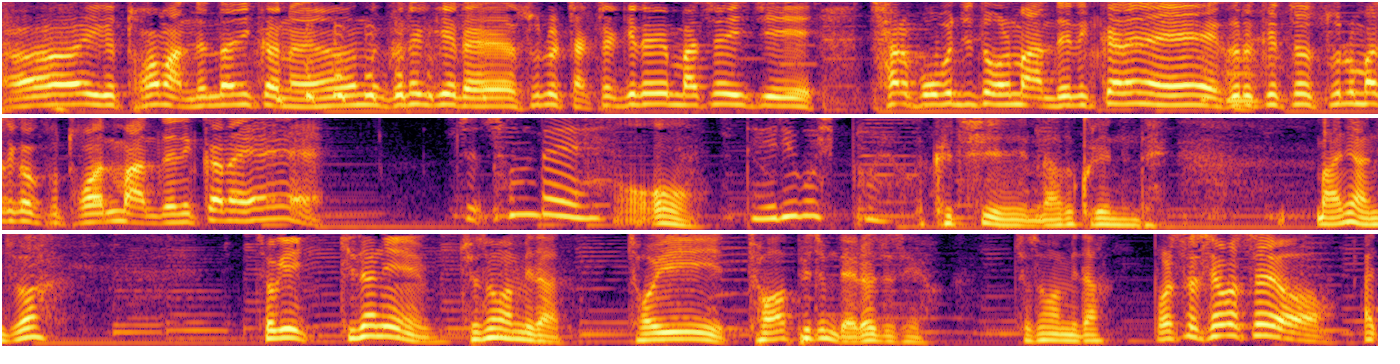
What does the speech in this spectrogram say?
아 이게 토하면 안 된다니까는 그러기래 술을 작작이래 마셔야지 차를 뽑은 지도 얼마 안 되니까네 그렇게 저 술을 마셔갖고 토하면 안 되니까네 저, 선배, 어, 어, 내리고 싶어요. 그치. 나도 그랬는데. 많이 안 좋아? 저기, 기사님, 죄송합니다. 저희, 저 앞에 좀 내려주세요. 죄송합니다. 벌써 세웠어요 아,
